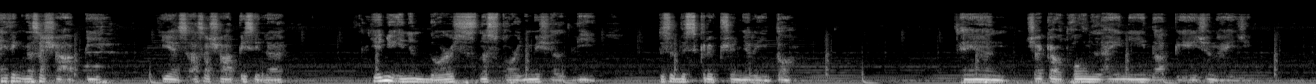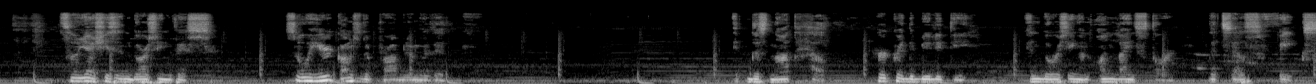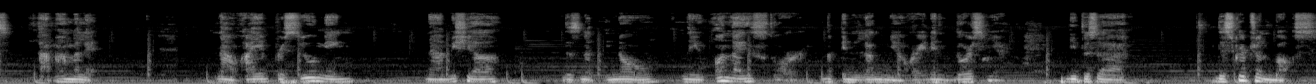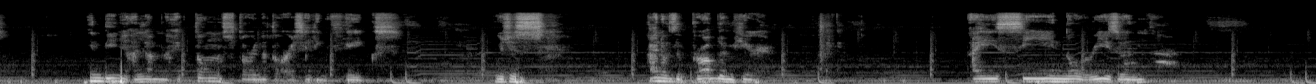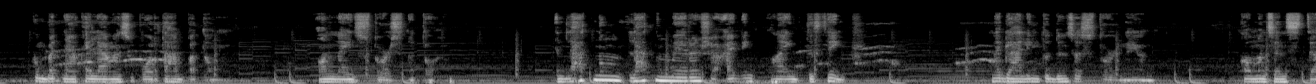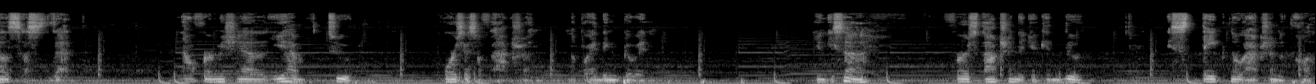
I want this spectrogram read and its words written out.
I think nasa Shopee. Yes, asa Shopee sila. Yan yung in-endorse na store ni Michelle Dy. Doon sa description niya rito. And check out onliney.ph on IG. So yeah, she's endorsing this. So here comes the problem with it. It does not help her credibility endorsing an online store that sells fakes. Tama mali. Now, I am presuming na Michelle does not know na yung online store na pinlog niya or in-endorse niya dito sa description box hindi niya alam na itong store na to are selling fakes which is kind of the problem here I see no reason kung ba't niya kailangan suportahan pa tong online stores na to. And lahat nung, lahat nung meron siya, I'm inclined to think na galing to dun sa store na yun. Common sense tells us that Now for Michelle, you have two courses of action na pwedeng gawin. Yung isa, first action that you can do is take no action at all.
